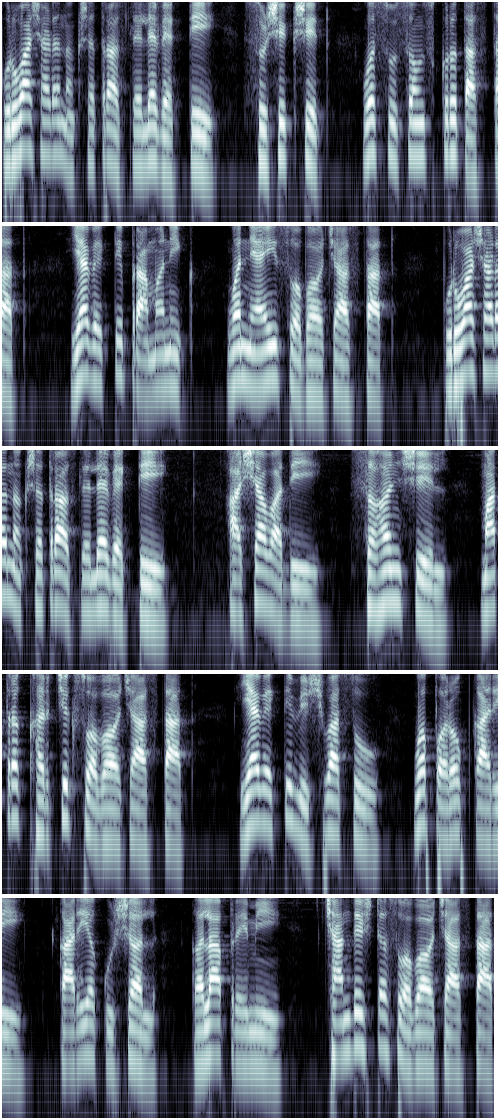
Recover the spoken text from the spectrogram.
पूर्वाषाढ नक्षत्र असलेल्या व्यक्ती सुशिक्षित व सुसंस्कृत असतात. या व्यक्ती प्रामाणिक व न्यायी स्वभावाच्या असतात. पूर्वाषाढ नक्षत्र असलेल्या व्यक्ती आशावादी सहनशील मात्र खर्चिक स्वभावाच्या असतात. या व्यक्ती विश्वासू व परोपकारी कार्यकुशल कलाप्रेमी छानदिष्ट स्वभावाच्या असतात.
